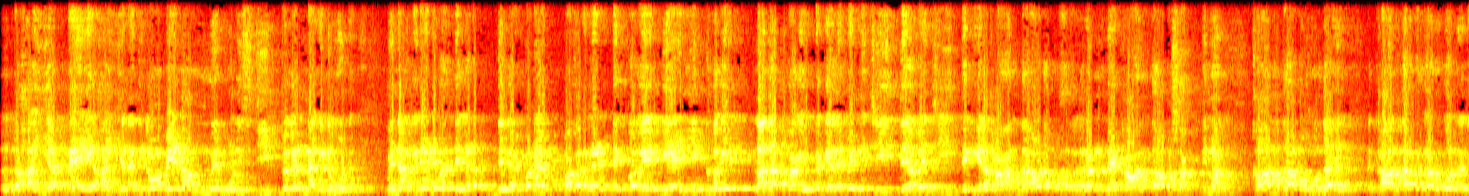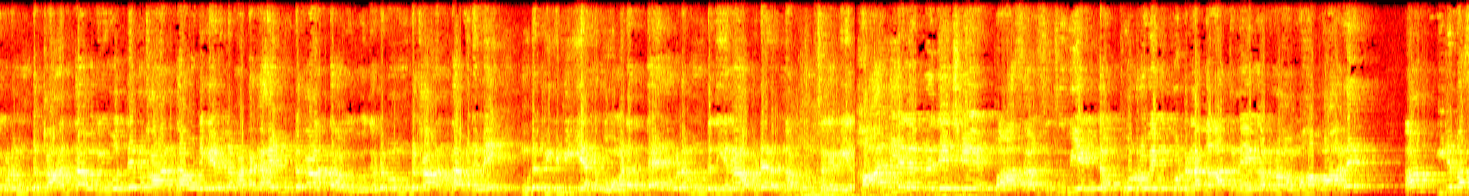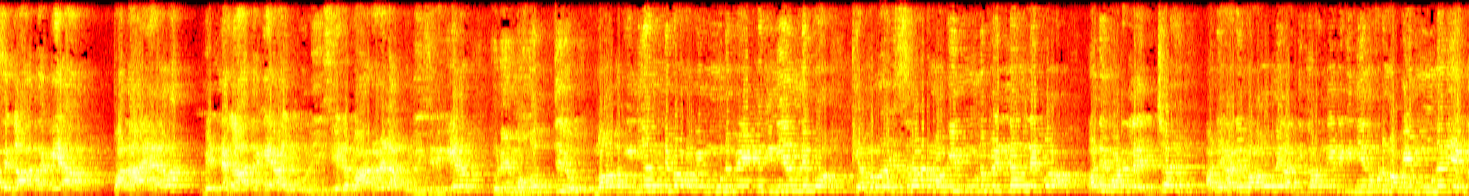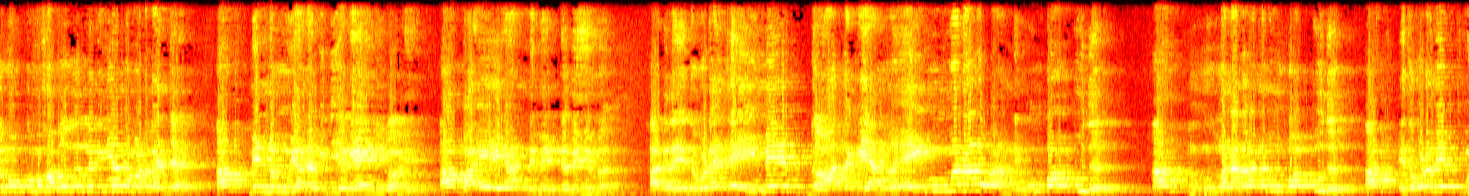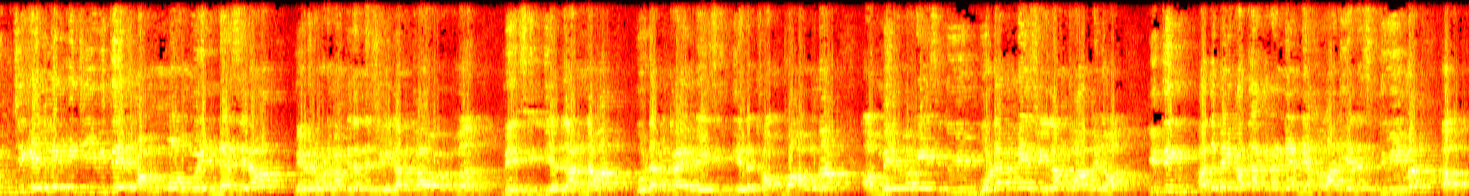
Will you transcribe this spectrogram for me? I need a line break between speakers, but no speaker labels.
උන්ට හයියක් නැහැ. ඒ හයිය නැතිකම පේනවා මු මේ පොලිස් ජීප් එකට නගිනකොට. මේ නගින හැටිවත් දෙකට දෙකයි පණ පකර නැට්ටෙක් වගේ ගෑණියෙක් වගේ ලදක් වගේ උන්ට ගැලපෙන්නේ චීත්තේ. හැබැයි චීත්තේ කියලා කාන්තාවට අපහාස කරන්න බෑ. කාන්තාව ශක්තිමත්. කාන්තාව හොඳයි. කාන්තාවට කරු කරන. එතකොට මුන්ට කාන්තාව කිව්වොත් එහෙම කාන්තාවට ගෙවිලා මට ගහයි මුන්ට කාන්තාව කිව්වොත්. එතකොට මුන්ට කාන්තාව නෙමෙයි මුන්ට පිටිපි කියන්න කොහොමදත් බෑ. එතකොට මුන්ට තියෙනවා අපිට නපුංසක කියලා. හාලියල ප්‍රදේශයේ පාසල් සිසුවියෙක්ට පොරවෙන් කොටලා ඝාතනය කරනවා මහපාරේ ඊට පස්සේ ඝාතකයා පලා යනවා. මෙන්න ඝාතකයා ආයි පොලිසියට බාර වෙලා පොලිසියට කියනවා "අනේ මහත්තයෝ මාව ගෙනියන්න එපා මගේ මූණ පේන්න ගෙනියන්න එපා. කැමරා ඉස්සරහට මගේ මූණ පෙන්වන්න එපා. අනේ මට ලැජ්ජයි. අනේ අනේ මාව මේ අධිකරණයට ගෙනියනකොට මගේ මූණයි ඇඟම ඔක්කොම කවර් කරලා ගෙනියන්න මට ලැජ්ජයි. ආ මෙන්න මූ යන විදිය ගෑණි වගේ. ආ බයේ යන්නේ මෙන්න මෙහෙම. හරිද? එතකොට ඇයි මේ ඝාතකයන්ව ඇයි මුව නලවන්නේ? මු බබ්බුද මුංග නලවන්න මුං බප්පුද? එතකොට මේ පුංචි කෙල්ලෙක්ගේ ජීවිතේ අමු අමුවෙන් නැසෙනවා. මේ වෙනකොට මම හිතන්නේ ශ්‍රී ලංකාවක්ම මේ සිද්ධිය දන්නවා. ගොඩක් අය මේ සිද්ධියට කම්පා වුණා. මේ වගේ සිදුවීම් ගොඩක් මේ ශ්‍රී ලංකාව වෙනවා. ඉතින් අද මේ කතා කරන්න යන්නේ හාලියන සිදුවීම.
